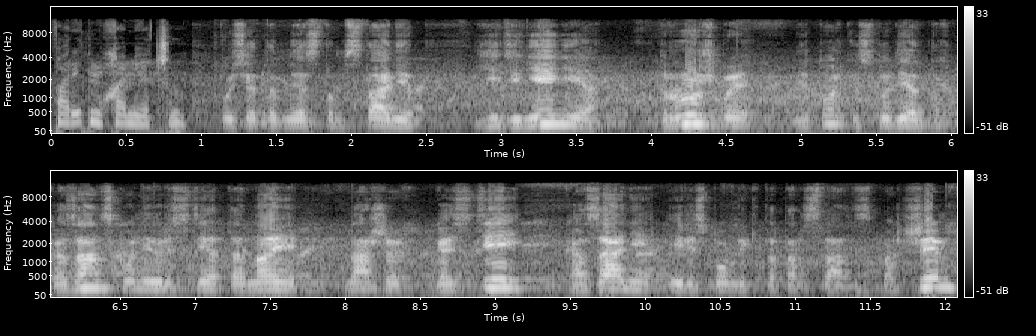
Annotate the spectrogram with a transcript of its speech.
Фарид Мухаммедшин. Пусть этим местом станет единение, дружбы не только студентов Казанского университета, но и наших гостей Казани и Республики Татарстан с большим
